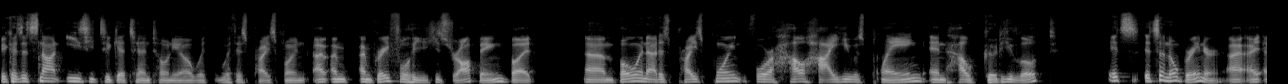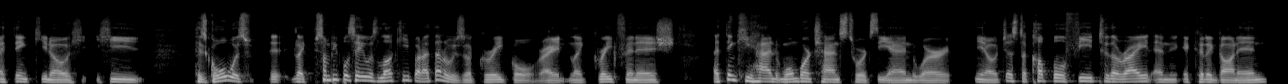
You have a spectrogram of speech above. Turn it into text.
because it's not easy to get to Antonio with with his price point. I, am I'm, I'm grateful he, he's dropping, but um, Bowen at his price point for how high he was playing and how good he looked, it's it's a no brainer. I I think you know he, he his goal was like some people say it was lucky, but I thought it was a great goal, right? Like great finish I think he had one more chance towards the end where, you know, just a couple feet to the right and it could have gone in.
